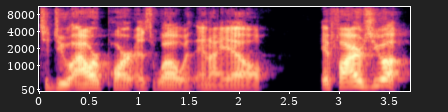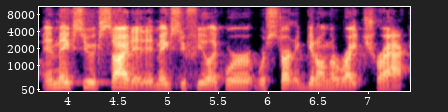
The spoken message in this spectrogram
to do our part as well with NIL. It fires you up. It makes you excited. It makes you feel like we're we're starting to get on the right track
